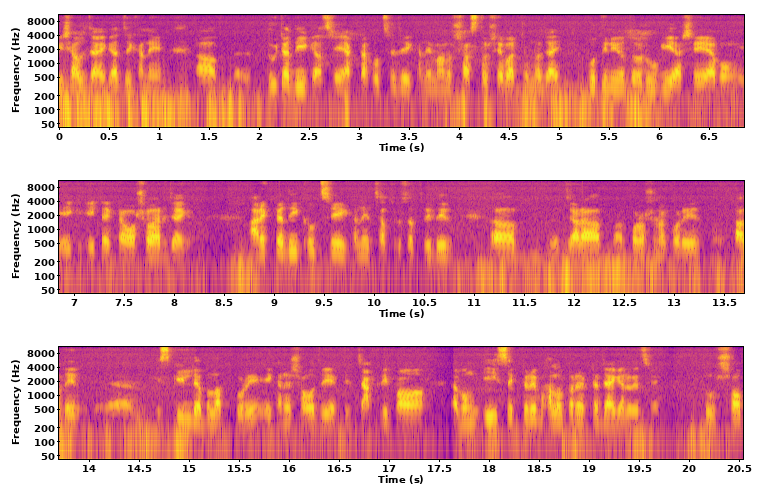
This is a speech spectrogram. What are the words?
বিশাল জায়গা যেখানে দুইটা দিক আছে। একটা হচ্ছে যে এখানে মানুষ স্বাস্থ্য সেবার জন্য যায়, প্রতিনিয়ত রুগী আসে এবং এটা একটা অসহায় জায়গা। আরেকটা দিক হচ্ছে এখানে ছাত্রছাত্রীদের যারা পড়াশোনা করে, তাদের স্কিল ডেভেলপ করে এখানে সহজে একটি চাকরি পাওয়া এবং এই সেক্টরে ভালো করার একটা জায়গা রয়েছে। তো সব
